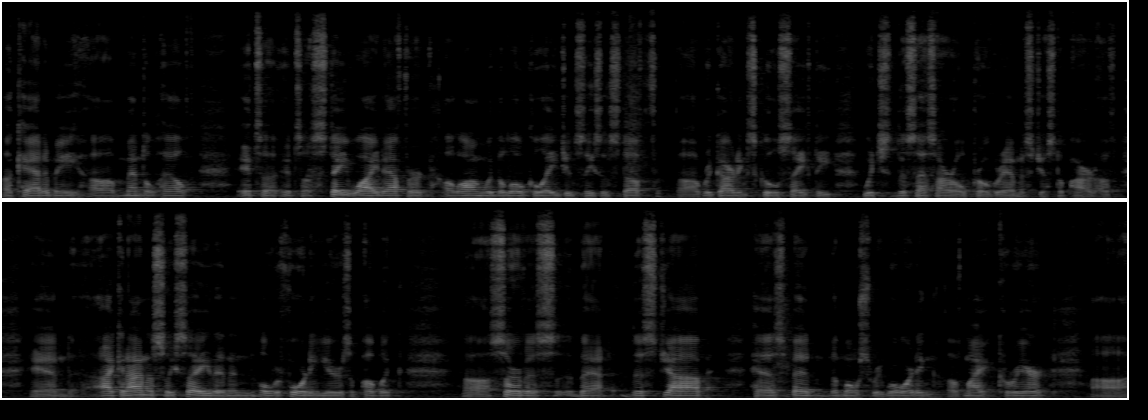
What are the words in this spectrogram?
Academy, uh, Mental Health. It's a, it's a statewide effort, along with the local agencies and stuff uh, regarding school safety, which this SRO program is just a part of. And I can honestly say that in over 40 years of public uh, service, that this job has been the most rewarding of my career. Uh,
